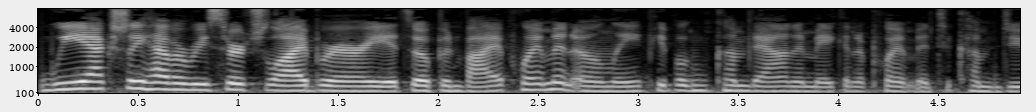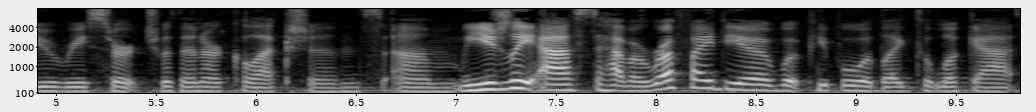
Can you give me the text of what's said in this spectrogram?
We actually have a research library. It's open by appointment only. People can come down and make an appointment to come do research within our collections. Um, we usually ask to have a rough idea of what people would like to look at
